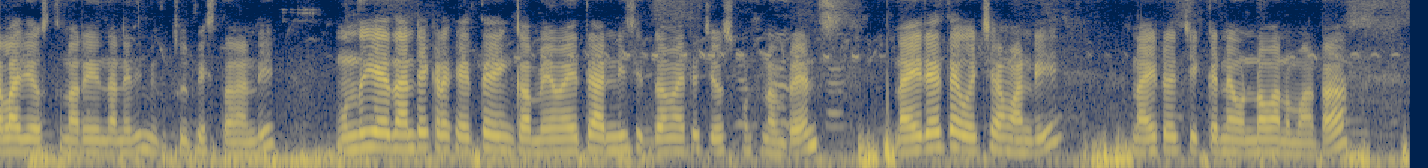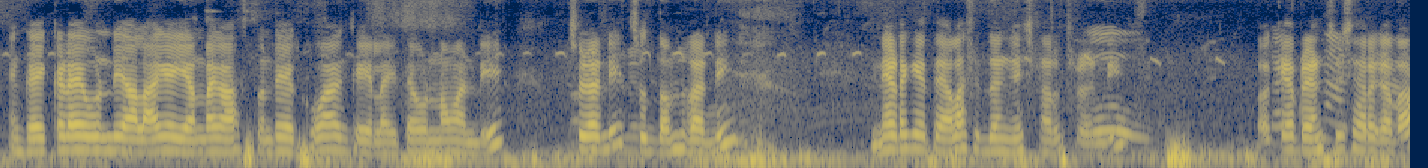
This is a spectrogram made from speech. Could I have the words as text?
ఎలా చేస్తున్నారు ఏందనేది మీకు చూపిస్తానండి. ముందుగా ఏదంటే ఇక్కడికైతే ఇంకా మేమైతే అన్ని సిద్ధమైతే చేసుకుంటున్నాం ఫ్రెండ్స్. నైట్ అయితే వచ్చామండి. నైట్ వచ్చి ఇక్కడనే ఉన్నామన్నమాట. ఇంకా ఇక్కడే ఉండి అలాగే ఎండ కాస్తుంటే ఎక్కువ ఇంకా ఇలా అయితే ఉన్నామండి. చూడండి చూద్దాం రండి. నీడకైతే ఎలా సిద్ధం చేసినారో చూడండి. ఓకే ఫ్రెండ్స్ చూశారు కదా?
